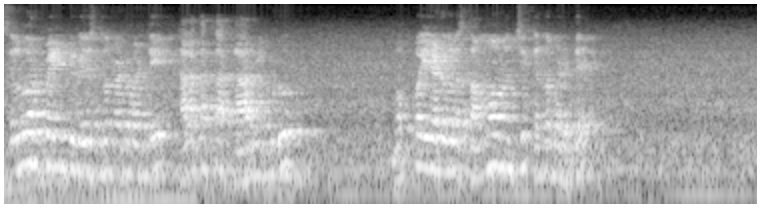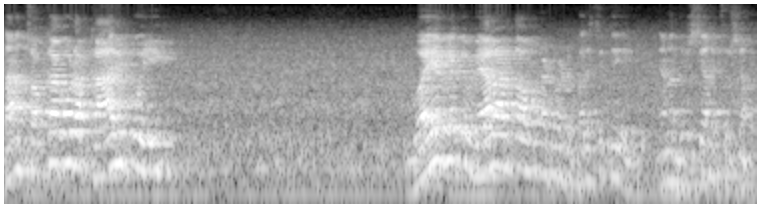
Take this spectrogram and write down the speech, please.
సిల్వర్ పెయింట్ వేస్తున్నటువంటి కలకత్తా కార్మికుడు ముప్పై అడుగుల స్తంభం నుంచి కింద పడితే తన చొక్కా కూడా కాలిపోయి వైర్లకి వేలాడుతూ ఉన్నటువంటి పరిస్థితి నేను దృశ్యాన్ని చూశాను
